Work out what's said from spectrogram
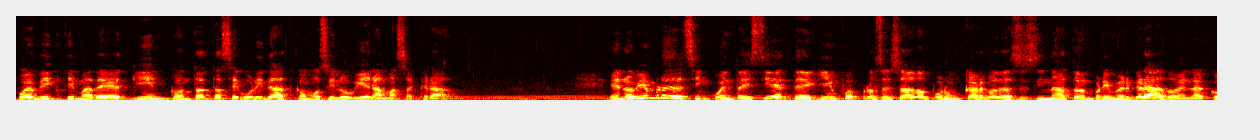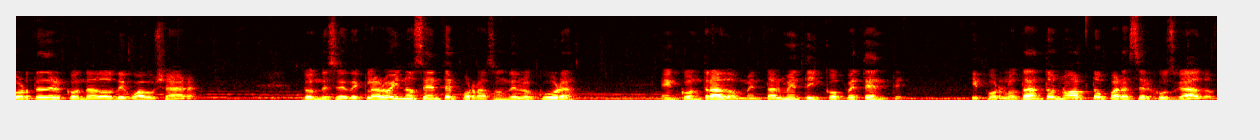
fue víctima de Ed Gein con tanta seguridad como si lo hubiera masacrado. En noviembre del 57, Gein fue procesado por un cargo de asesinato en primer grado en la corte del condado de Waushara, donde se declaró inocente por razón de locura, encontrado mentalmente incompetente y por lo tanto no apto para ser juzgado.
